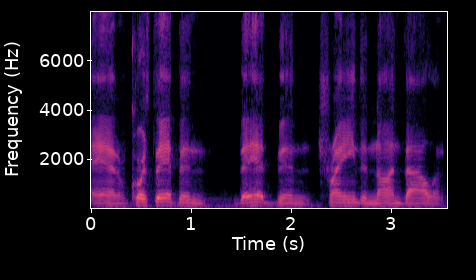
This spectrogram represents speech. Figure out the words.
And of course, they had been they had been trained in nonviolent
